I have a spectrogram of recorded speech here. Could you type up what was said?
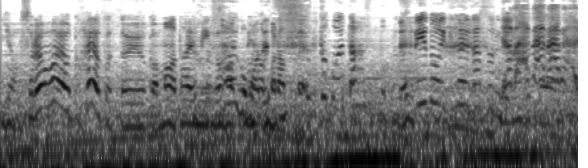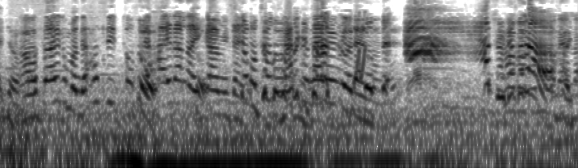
いや、それは早く、早くというか、まあタイミング最後までずっとこうやって走っとって。スピードをいきなり出すんだよやばいやばいやばいあ、最後まで走っとって入らないかんみたいな。しかもちょっとだけなくなるみたいなので。あーって言ってから入った。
